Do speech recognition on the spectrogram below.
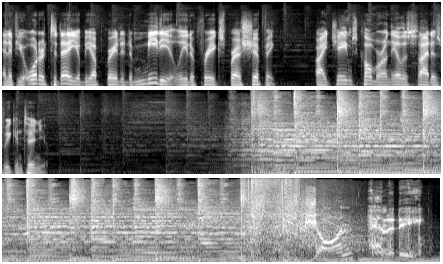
And if you order today, you'll be upgraded immediately to free express shipping. All right, James Comer on the other side as we continue. Sean Hannity.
